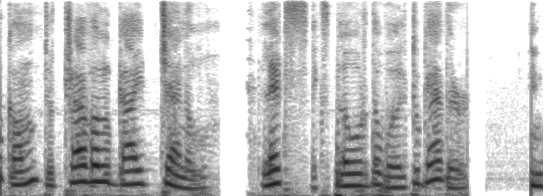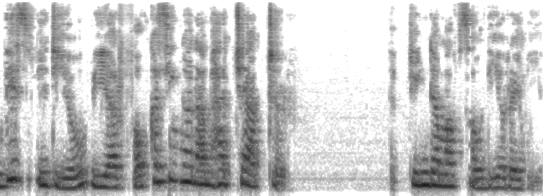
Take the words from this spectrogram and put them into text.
Welcome to Travel Guide channel. Let's explore the world together. In this video, we are focusing on Abha chapter, the Kingdom of Saudi Arabia.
